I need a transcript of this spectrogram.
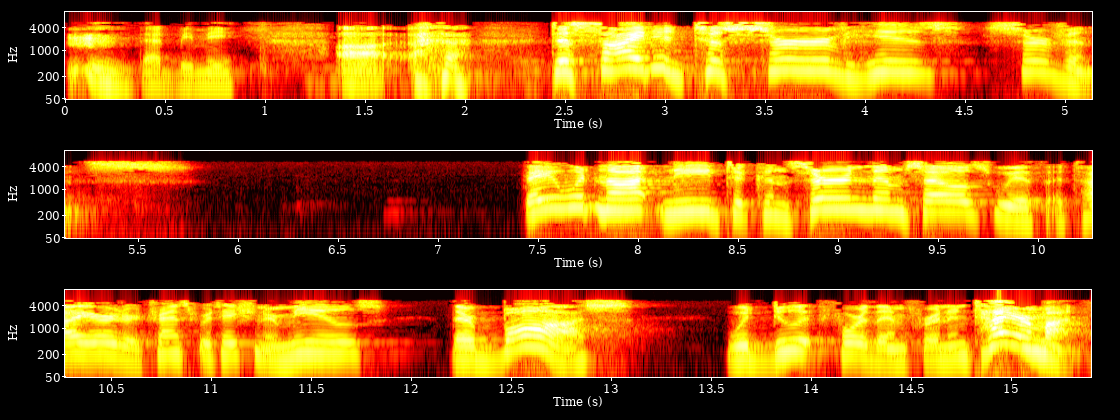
that'd be me, uh, decided to serve his servants? They would not need to concern themselves with attire or transportation or meals. Their boss would do it for them for an entire month.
